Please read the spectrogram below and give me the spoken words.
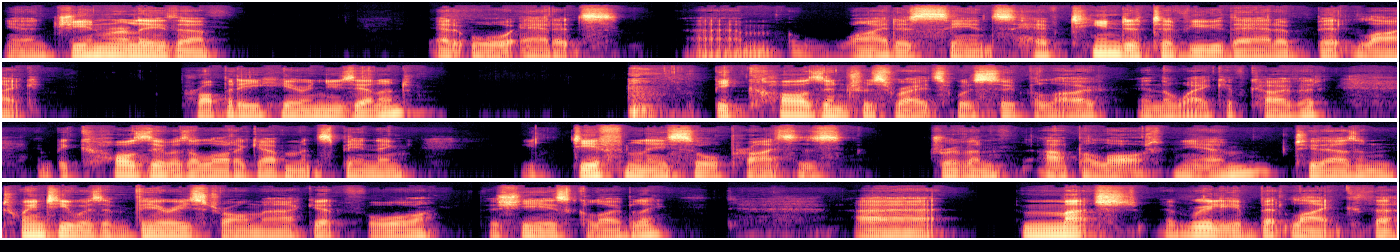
you know, generally the at, or at its um, widest sense have tended to view that a bit like property here in New Zealand because interest rates were super low in the wake of COVID and because there was a lot of government spending – you definitely saw prices driven up a lot. You know, 2020 was a very strong market for for shares globally. Uh, much really a bit like the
